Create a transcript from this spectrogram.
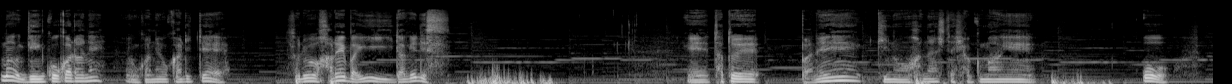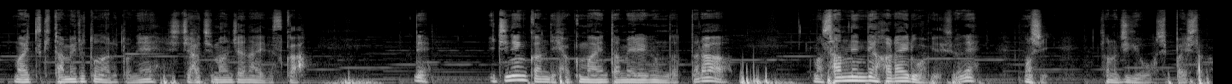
まあ銀行からね、お金を借りて、それを払えばいいだけです。えー、例えばね、昨日話した100万円を毎月貯めるとなるとね、7、8万じゃないですか。で、1年間で100万円貯めれるんだったら、まあ3年で払えるわけですよね。もし、その事業を失敗したら。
